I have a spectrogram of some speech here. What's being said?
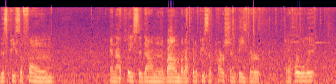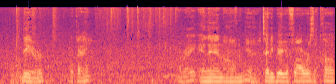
this piece of foam and I placed it down in the bottom, but I put a piece of parchment paper to hold it there. Okay. Alright, and then, um, yeah, teddy bear, your flowers, a cup,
